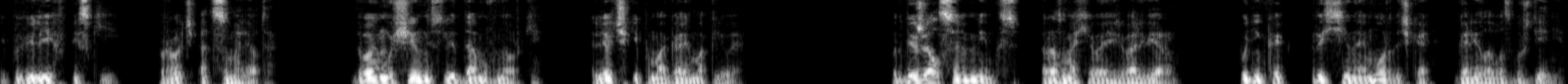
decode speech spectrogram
и повели их в пески, прочь от самолета. Двое мужчин несли даму в норке. Летчики помогали Маклюэ. Подбежал Сэм Минкс, размахивая револьвером. Худенькая крысиная мордочка горела возбуждением.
